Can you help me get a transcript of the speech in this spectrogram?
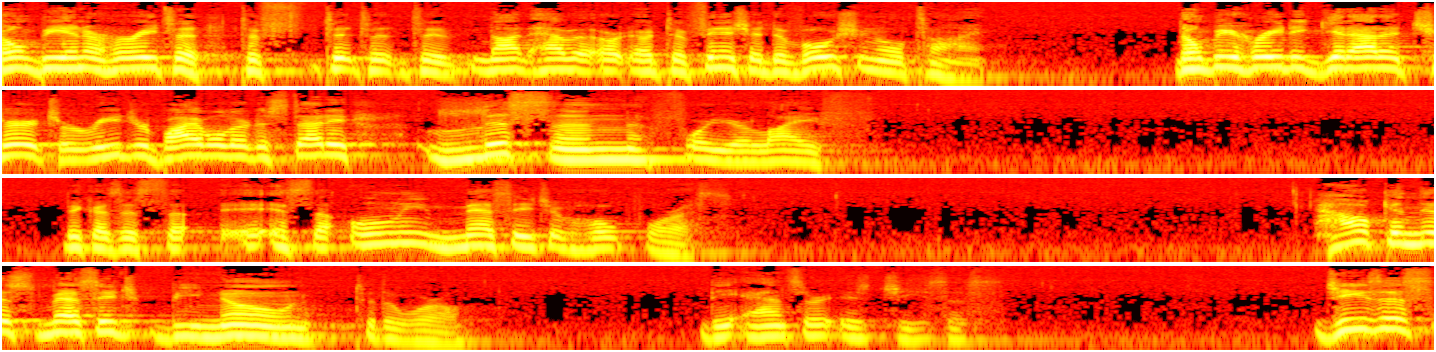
Don't be in a hurry to, to, to, to, to not have a, or, or to finish a devotional time. Don't be hurried to get out of church or read your Bible or to study. Listen for your life. Because it's the, it's the only message of hope for us. How can this message be known to the world? The answer is Jesus. Jesus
